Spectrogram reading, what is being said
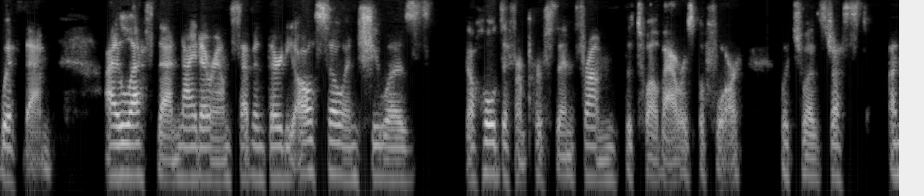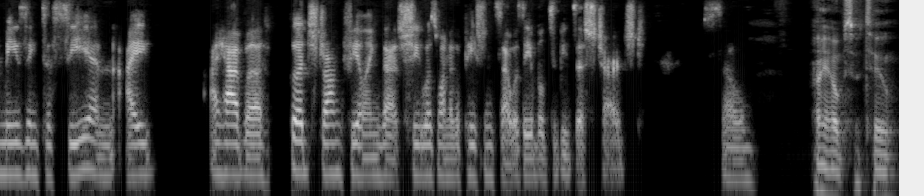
with them. I left that night around 7.30 also and she was a whole different person from the 12 hours before which was just amazing to see. And i i have a good strong feeling that she was one of the patients that was able to be discharged so i hope so too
